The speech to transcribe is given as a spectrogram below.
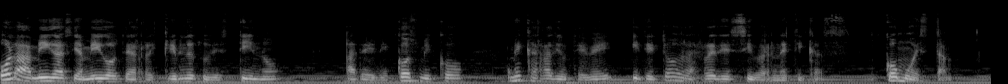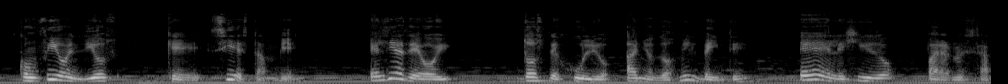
Hola amigas y amigos de Reescribiendo tu Destino, ADN Cósmico, Meca Radio TV y de todas las redes cibernéticas. ¿Cómo están? Confío en Dios que sí están bien. El día de hoy, 2 de julio año 2020, he elegido para nuestra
